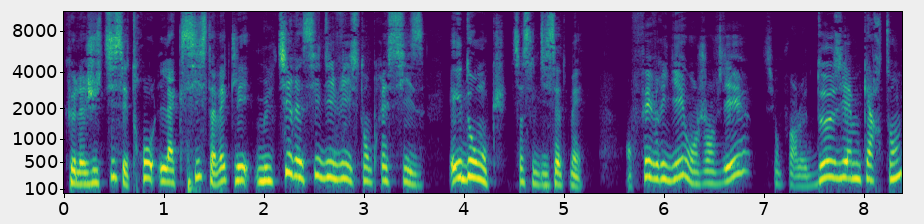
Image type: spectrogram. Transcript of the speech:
que la justice est trop laxiste avec les multirécidivistes, on précise. Et donc, ça c'est le 17 mai, en février ou en janvier, si on peut voir le deuxième carton,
